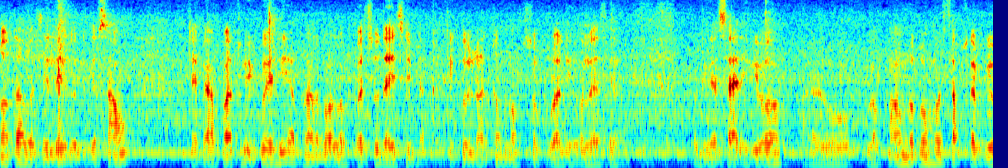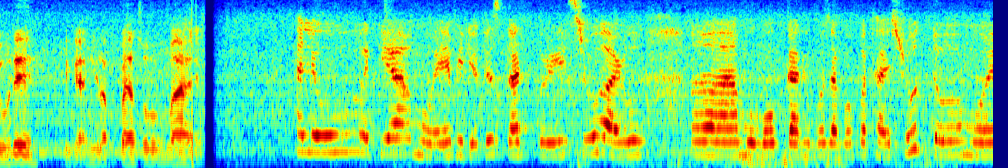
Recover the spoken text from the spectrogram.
নটা বাজিলেই গতিকে চাওঁ এতিয়া গা পা ধুই কৰি আহি আপোনালোকক লগ পাইছোঁ দাড়ি চাৰিবিলাক কাটি কৰি লৈ একদম নখ চখ পূৰা দীঘলে আছে গতিকে চাই থাকিব আৰু লগ পাম নতুন হৈ ছাবস্ক্ৰাইব কৰিব দেই গতিকে আহি লগ পাই আছোঁ। বাই হেল্ল' এতিয়া ময়ে ভিডিঅ'টো ষ্টাৰ্ট কৰিছোঁ আৰু মমক গা ধুব যাব পঠাইছোঁ। তো মই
